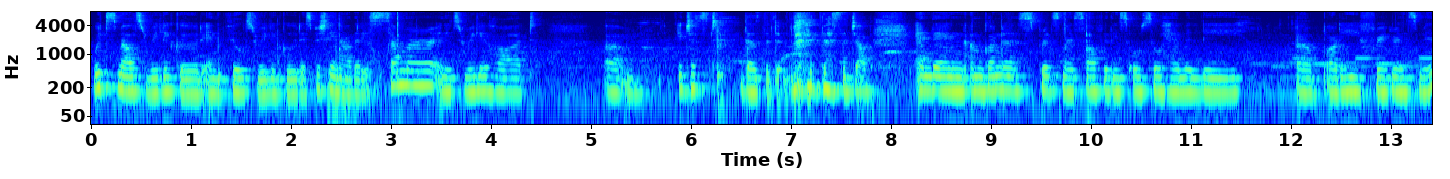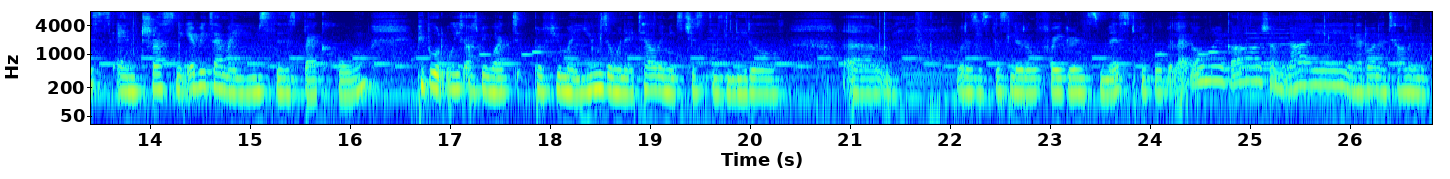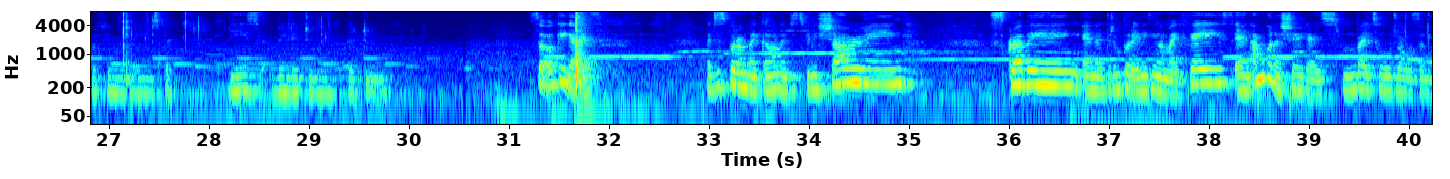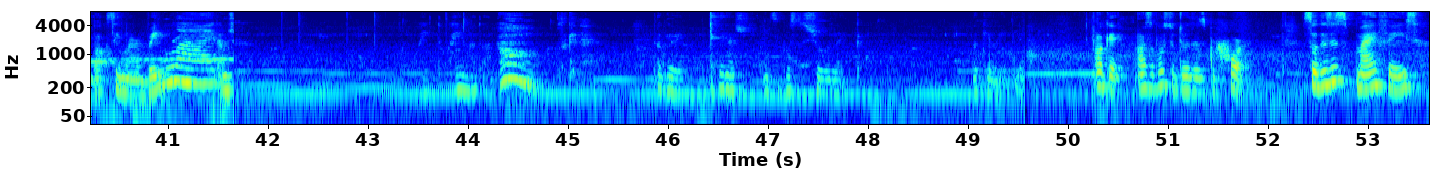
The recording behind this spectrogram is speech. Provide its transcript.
which smells really good and feels really good especially now that it's summer and it's really hot um, it just does the does the job. And then i'm gonna spritz myself with these also heavenly uh, body fragrance mist. And trust me every time i use this back home people would always ask me what perfume i use. And when i tell them it's just these little um, what is this this little fragrance mist people will be like oh my gosh i'm lying. And i don't want to tell them the perfume that i use but these really do the do. So okay guys. I just put on my gown. I just finished showering scrubbing and i didn't put anything on my face. And i'm gonna show you guys remember i told you i was unboxing my ring light? I'm wait why am i done oh look at that. Okay wait. I think I am supposed to show like okay wait, okay i was supposed to do this before. So this is my face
